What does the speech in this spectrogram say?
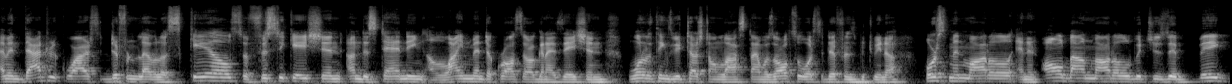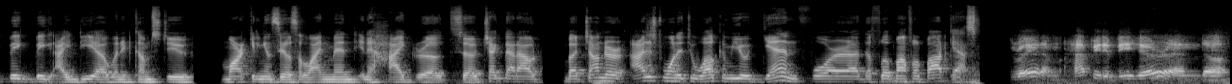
I mean, that requires a different level of scale, sophistication, understanding, alignment across the organization. One of the things we touched on last time was also what's the difference between a horseman model and an Allbound model, which is a big, big, big idea when it comes to marketing and sales alignment in a high growth. So check that out. But Chandar, I just wanted to welcome you again for uh, the Flip Funnel podcast. Great. I'm happy to be here and uh,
